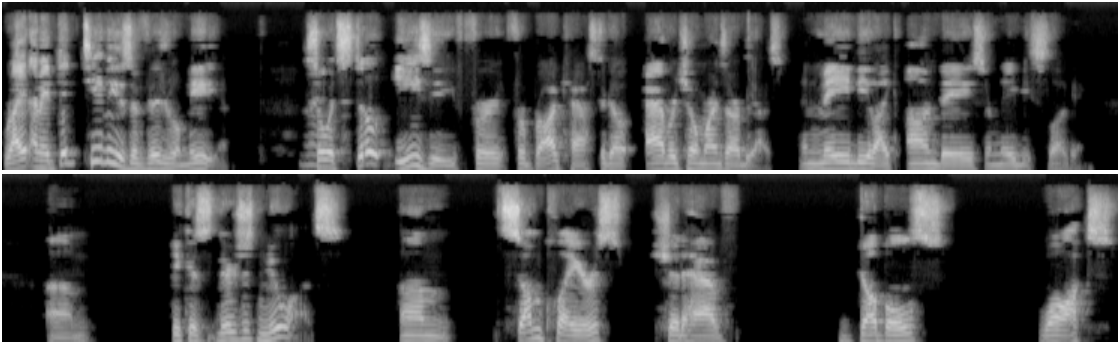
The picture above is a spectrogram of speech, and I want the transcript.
right? I mean, TV is a visual medium. Right. So it's still easy for, for broadcast to go average home runs, RBIs, and maybe like on base or maybe slugging. Um, because there's just nuance. Um, some players should have doubles, walks,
